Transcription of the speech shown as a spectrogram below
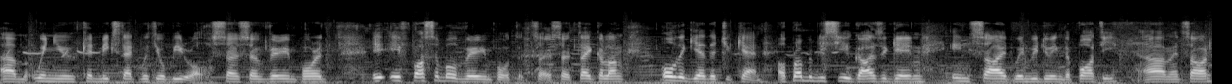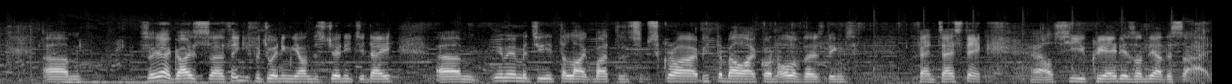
um, when you can mix that with your B-roll. So so very important, if possible, very important. So so take along all the gear that you can. I'll probably see you guys again inside when we're doing the party um, and so on. Um, so yeah guys uh, thank you for joining me on this journey today um, remember to hit the like button subscribe hit the bell icon all of those things fantastic. I'll see you creators on the other side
